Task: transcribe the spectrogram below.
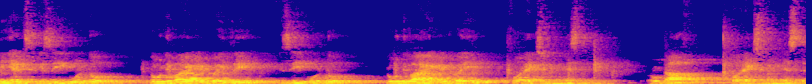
dx is equal to 2 divided by 3 is equal to 2 divided by 4x minus 3 root of 4x minus 3.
